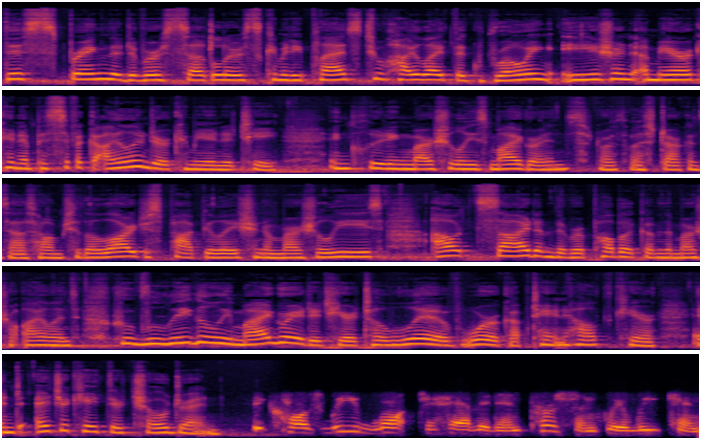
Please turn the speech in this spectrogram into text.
This spring, the Diverse Settlers Committee plans to highlight the growing Asian American and Pacific Islander community, including Marshallese migrants. Northwest Arkansas home to the largest population of Marshallese outside of the Republic of the Marshall Islands who've legally migrated here to live, work, obtain health care, and educate their children. Because we want to have it in person where we can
